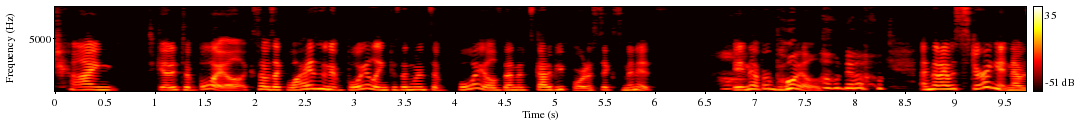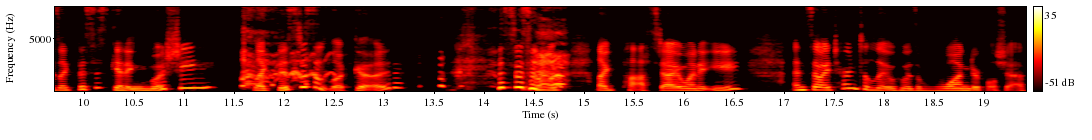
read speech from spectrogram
trying to get it to boil. Because I was like, why isn't it boiling? Because then once it boils, then it's got to be four to six minutes. it never boiled. Oh no. And then I was stirring it and I was like, this is getting mushy. Like, this doesn't look good. this doesn't look like pasta I want to eat. And so I turned to Lou, who is a wonderful chef.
